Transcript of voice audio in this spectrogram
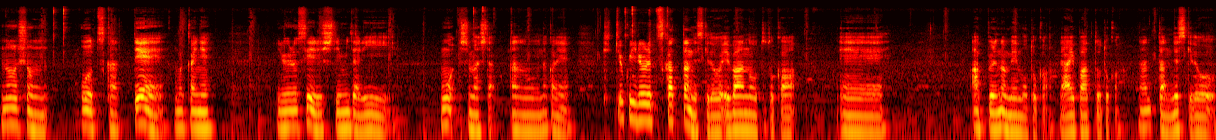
Notion を使ってもう一回ねいろいろ整理してみたりもしました。あのなんかね結局いろいろ使ったんですけどエヴァーノートとかえー、Apple のメモとか iPad とかなったんですけど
